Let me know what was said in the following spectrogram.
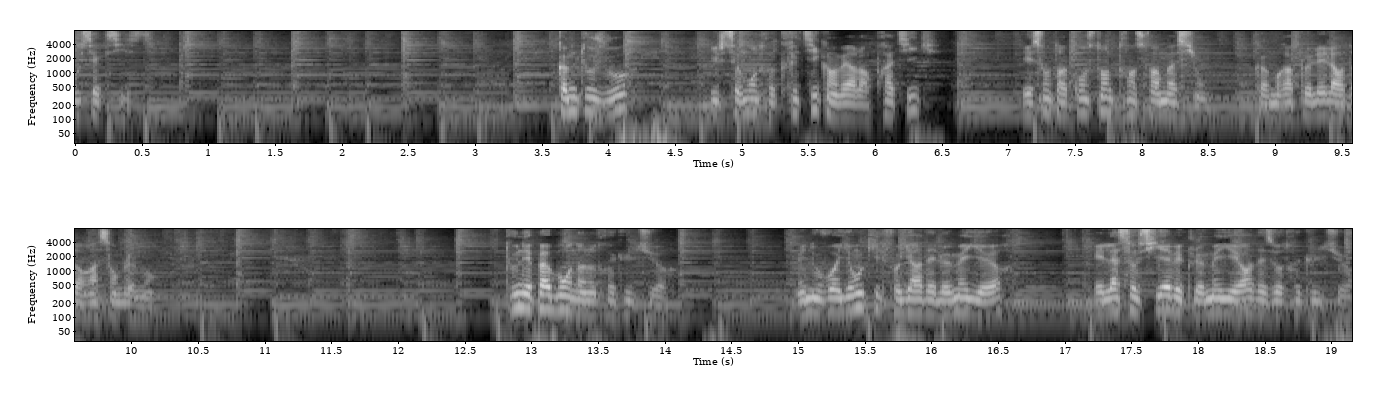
ou sexistes. Comme toujours, ils se montrent critiques envers leurs pratiques et sont en constante transformation, comme rappelé lors d'un rassemblement. Tout n'est pas bon dans notre culture, mais nous voyons qu'il faut garder le meilleur et l'associer avec le meilleur des autres cultures,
